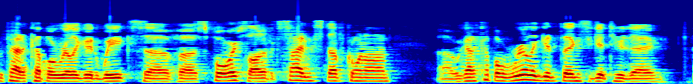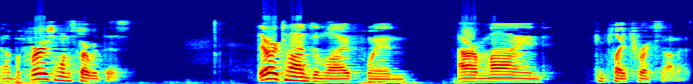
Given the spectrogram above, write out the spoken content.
We've had a couple really good weeks of uh, sports, a lot of exciting stuff going on. Uh, we got a couple really good things to get to today. Uh, but first, I want to start with this. There are times in life when our mind can play tricks on us.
